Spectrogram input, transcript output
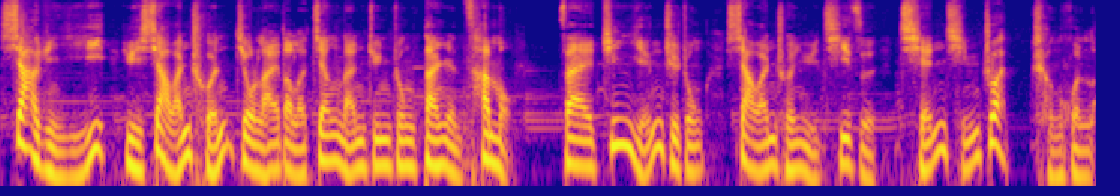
夏允彝与夏完淳就来到了江南军中担任参谋。在军营之中，夏完淳与妻子钱勤传成婚了。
